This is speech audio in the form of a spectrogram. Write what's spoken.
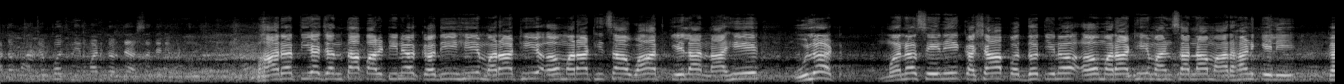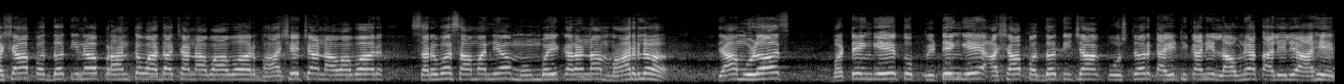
आता भाजपच निर्माण करते असं त्यांनी म्हटलं. भारतीय जनता पार्टीनं कधीही मराठी अमराठीचा वाद केला नाही. उलट मनसेने कशा पद्धतीनं अमराठी माणसांना मारहाण केली कशा पद्धतीनं प्रांतवादाच्या नावावर भाषेच्या नावावर सर्वसामान्य मुंबईकरांना मारलं त्यामुळंच बटेंगे तो पिटेंगे अशा पद्धतीच्या पोस्टर काही ठिकाणी लावण्यात आलेले आहेत.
